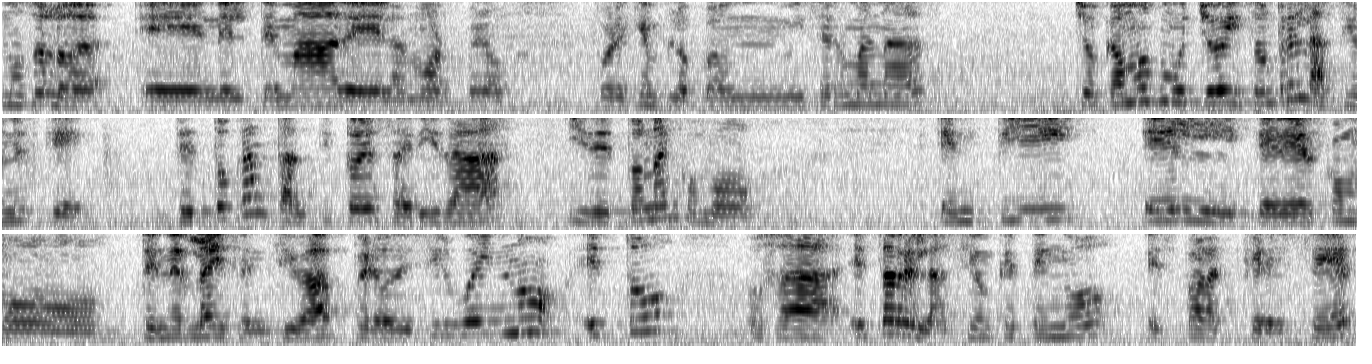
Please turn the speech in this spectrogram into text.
no solo en el tema del amor, pero por ejemplo, con mis hermanas chocamos mucho y son relaciones que te tocan tantito esa herida y detonan como en ti el querer como tener la defensiva, pero decir, güey, no, esto, o sea, esta relación que tengo es para crecer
